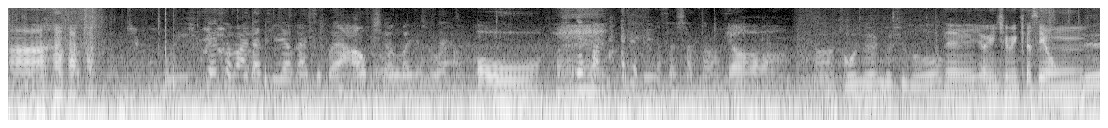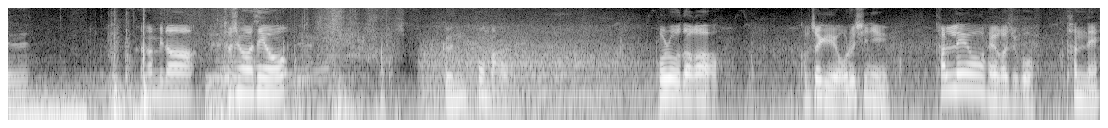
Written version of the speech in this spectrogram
아. 우리 휴게소마다 들려가지고 9시간 걸렸어요. 오. 휴게소마다 들려서 셔터. 야. 자, 좋은 여행 되시고. 네, 여행 재밌게 하세요. 네. 감사합니다. 조심하세요. 근포마을. 보러 오다가 갑자기 어르신이 탈래요? 해가지고 탔네.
